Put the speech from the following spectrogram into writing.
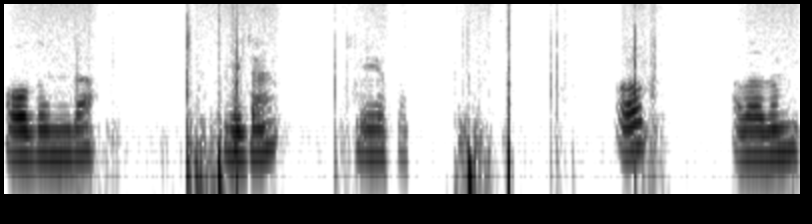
olduğunda birden şey yapar. Hop. Alalım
